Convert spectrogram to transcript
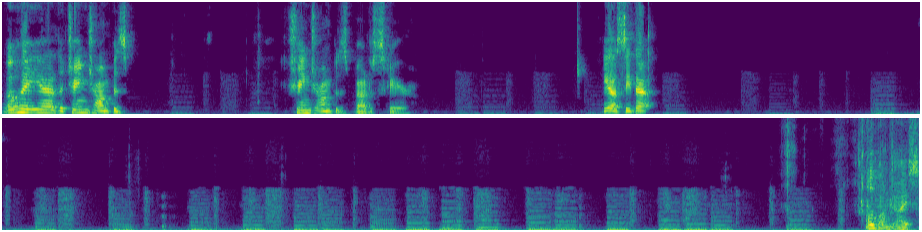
Oh hey, yeah, the chain chomp is... Chain chomp is about to scare. Yeah, see that? Hold on, guys.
